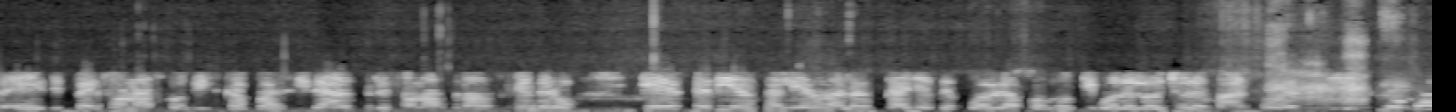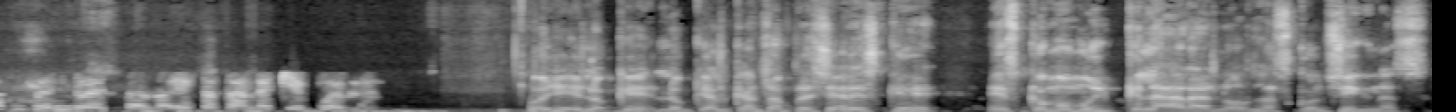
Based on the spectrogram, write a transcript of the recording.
eh, de personas con discapacidad, personas transgénero, que este día salieron a las calles de Puebla con motivo del 8 de marzo. Es lo que ha sucedido esta, esta tarde aquí en Puebla. Oye, lo que, lo que alcanzo a apreciar es que es como muy clara, ¿no? Las consignas.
